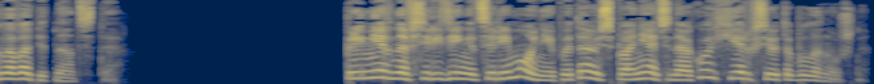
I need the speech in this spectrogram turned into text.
Глава 15. Примерно в середине церемонии пытаюсь понять, на кой хер все это было нужно.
